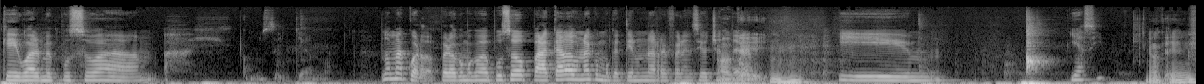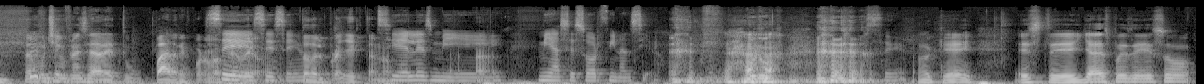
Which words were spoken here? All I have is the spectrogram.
que igual me puso a... Ay, ¿cómo se llama? No me acuerdo, pero como que me puso, para cada una como que tiene una referencia ochentera. Ok. Ujú. Y... Y así. Ok. O sea, mucha influencia de tu padre, por lo Sí, que veo. sí, sí. Todo el proyecto, ¿no? Sí, él es mi, Ah. mi asesor financiero. Sí. Ok. Este, ya después de eso,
